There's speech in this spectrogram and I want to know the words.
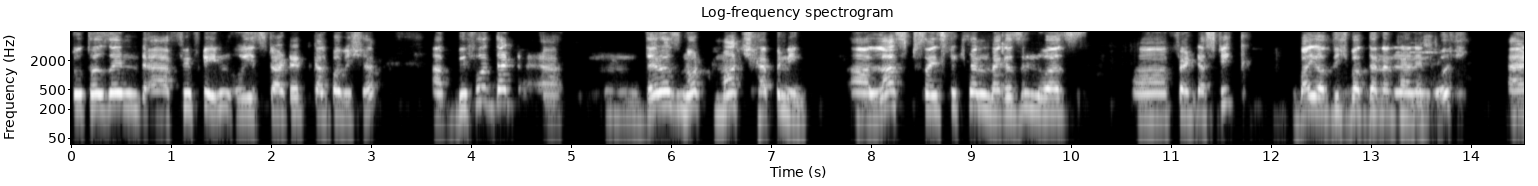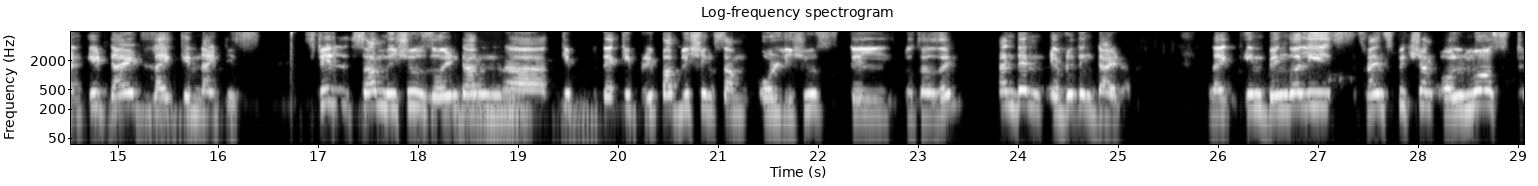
2015, we started Kalpabiswa. Uh, before that, uh, mm, there was not much happening. Uh, last science fiction magazine was uh, Fantastic by Adrish Bardhan and. Ghosh, and it died like in 90s. Still, some issues went on. Uh, keep they keep republishing some old issues till 2000, and then everything died up like in bengali science fiction almost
